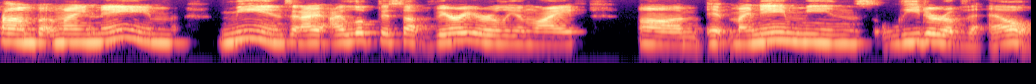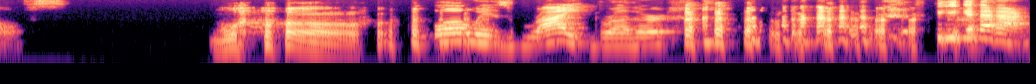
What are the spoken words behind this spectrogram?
Um, but my name means, and I, I looked this up very early in life. Um, it my name means leader of the elves. Whoa. Whoa is right, brother. yeah.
